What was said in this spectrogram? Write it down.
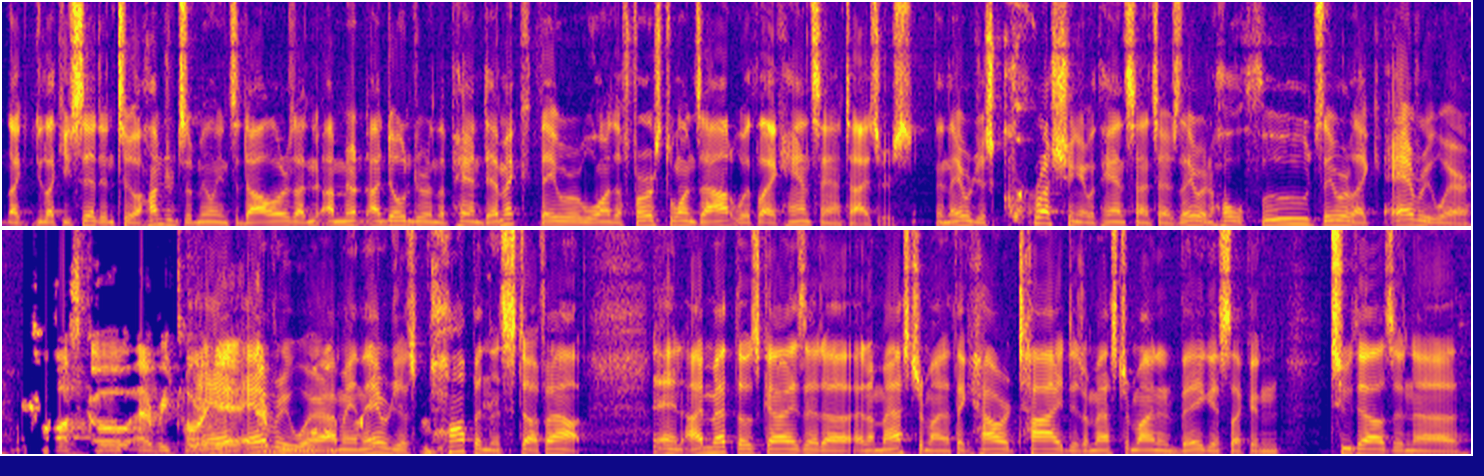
like like you said into hundreds of millions of dollars. I I, I know during the pandemic they were one of the first ones out with like hand sanitizers, and they were just crushing it with hand sanitizers. They were in Whole Foods. They were like everywhere. Costco, every E- Target, everywhere. I mean, they were just pumping this stuff out. And I met those guys at a, at a mastermind. I think Howard Thai did a mastermind in Vegas, like in 2008,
